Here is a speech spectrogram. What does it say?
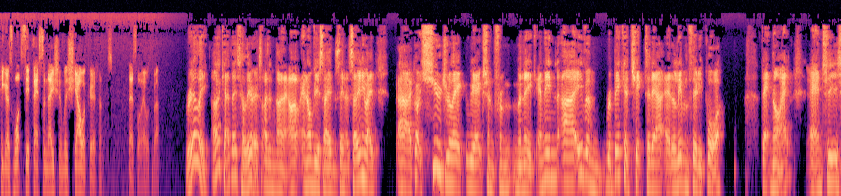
He goes, "What's their fascination with shower curtains?" That's what that was about. Really? Okay, that's hilarious. I didn't know that. Oh, and obviously I hadn't seen it. So anyway, uh, got huge rela- reaction from Monique. And then, uh, even Rebecca checked it out at 1134 that night Yeah. and she's,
